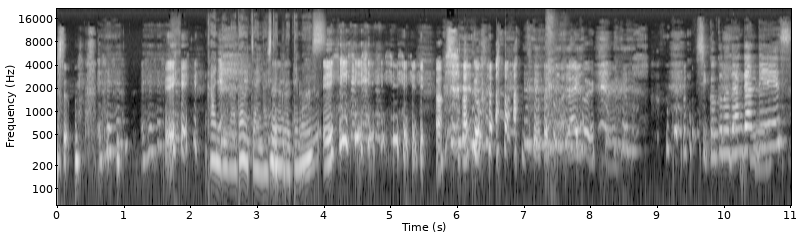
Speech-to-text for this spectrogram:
す。えへへ管理はダウちゃんがしてくれてます。えへへへあ、悪魔、悪魔の笑い声が聞こえる。漆黒の弾丸です。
